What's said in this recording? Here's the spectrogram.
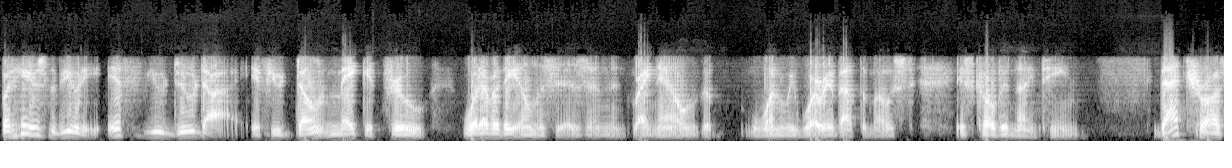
But here's the beauty if you do die, if you don't make it through whatever the illness is. And right now, the one we worry about the most is COVID 19. That trust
